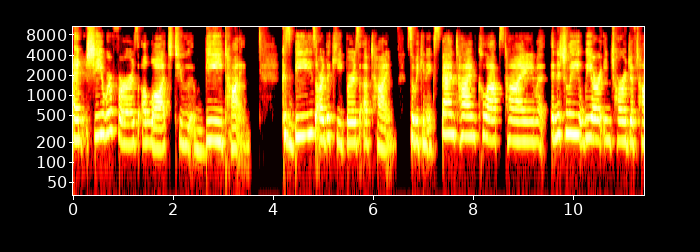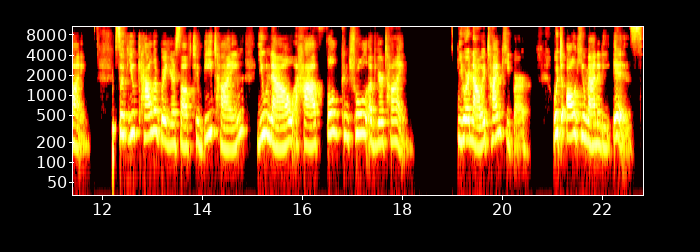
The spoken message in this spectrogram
And she refers a lot to bee time because bees are the keepers of time. So we can expand time, collapse time. Initially, we are in charge of time. So if you calibrate yourself to bee time, you now have full control of your time. You are now a timekeeper, which all humanity is.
